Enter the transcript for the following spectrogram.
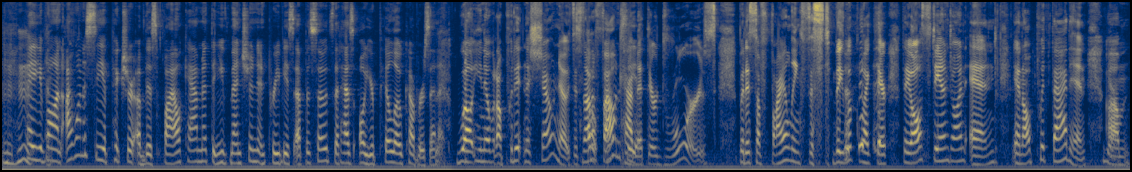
Hey, Yvonne, I want to see a picture of this file cabinet that you've mentioned in previous episodes that has all your pillow covers in it. Well, you know what? I'll put it in the show notes. It's not Oh, a file cabinet; they're drawers, but it's a filing system. They look like they're they all stand on end, and I'll put that in. Um,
